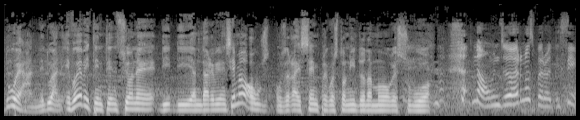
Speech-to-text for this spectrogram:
Due anni, due anni. E voi avete intenzione di, di andare via insieme o us- userai sempre questo nido d'amore suo? No, un giorno spero di sì.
